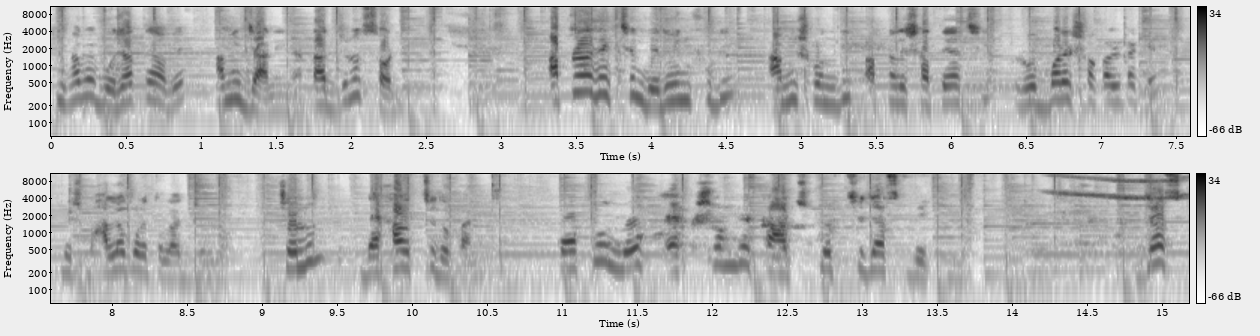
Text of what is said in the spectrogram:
কীভাবে বোঝাতে হবে আমি জানি না, তার জন্য সরি আপনারা দেখছেন বেদুইন ফুডি আমি সন্দীপ, আপনাদের সাথে আছি রোববারের সকালটাকে বেশ ভালো করে তোলার জন্য। চলুন, দেখা হচ্ছে দোকানে। কত লোক একসঙ্গে কাজ করছে জাস্ট দেখুন। Just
